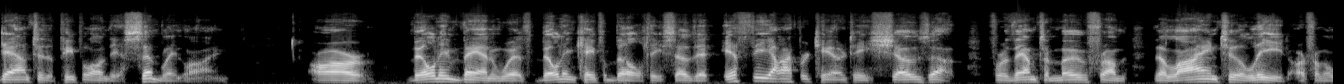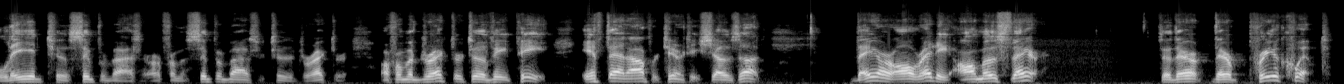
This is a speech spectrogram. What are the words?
down to the people on the assembly line, are building bandwidth, building capability so that if the opportunity shows up for them to move from the line to a lead or from a lead to a supervisor or from a supervisor to a director or from a director to a VP, if that opportunity shows up, they are already almost there. So they're they're pre-equipped,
